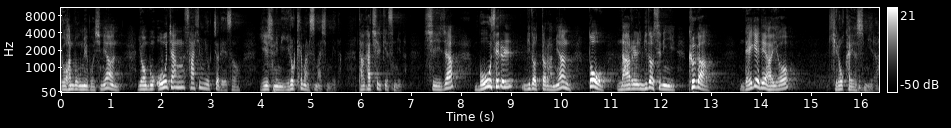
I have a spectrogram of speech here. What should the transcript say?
요한복음에 보시면 요한복음 5장 46절에서 예수님이 이렇게 말씀하십니다. 다 같이 읽겠습니다. 시작. 모세를 믿었더라면 또 나를 믿었으니 그가 내게 대하여 기록하였습니다.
